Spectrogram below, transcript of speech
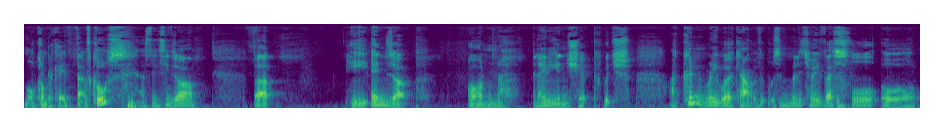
more complicated that, of course, as these things are, but he ends up on an alien ship, which I couldn't really work out if it was a military vessel or,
